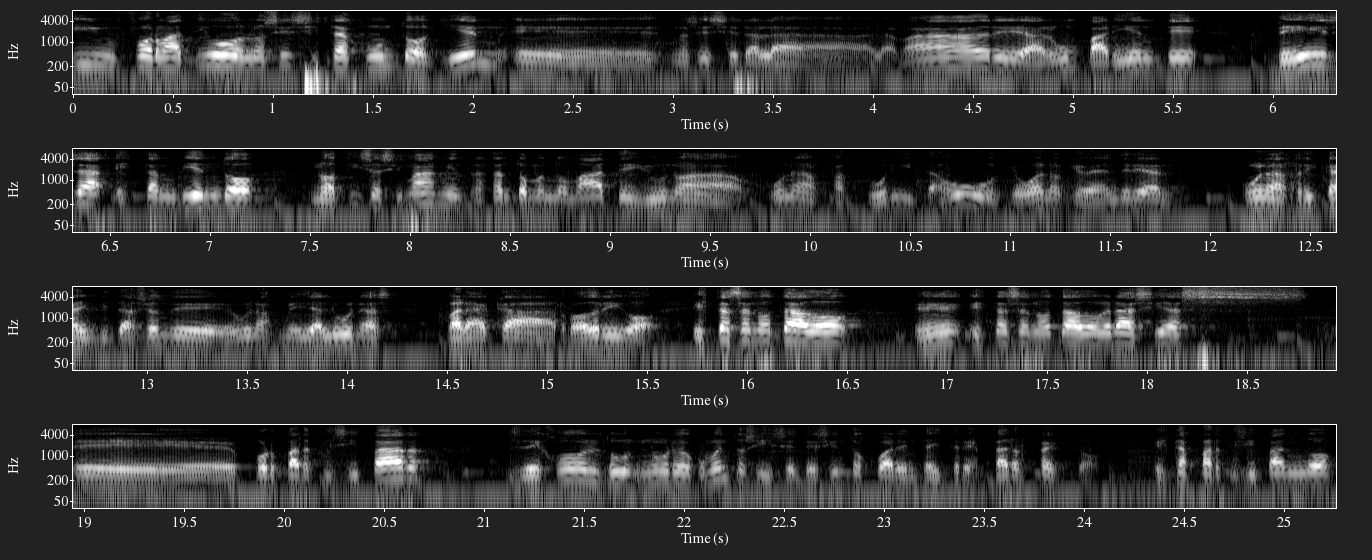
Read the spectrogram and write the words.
informativo, no sé si está junto a quién, eh, no sé si será la, madre, algún pariente de ella, están viendo noticias y más mientras están tomando mates y una, una facturita. Uy, qué bueno que vendrían una rica invitación de unas medialunas para acá, Rodrigo. Estás anotado, ¿eh? estás anotado, gracias eh, por participar. ¿Dejó el número de documentos? Sí, 743, perfecto. Estás participando.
